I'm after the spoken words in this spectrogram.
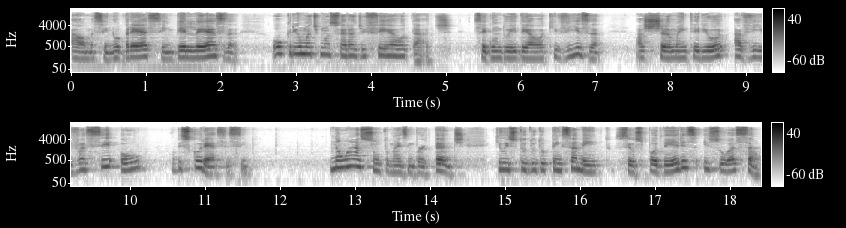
A alma se enobrece, embeleza ou cria uma atmosfera de fealdade. Segundo o ideal a que visa, a chama interior aviva-se ou obscurece-se. Não há assunto mais importante que o estudo do pensamento, seus poderes e sua ação.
